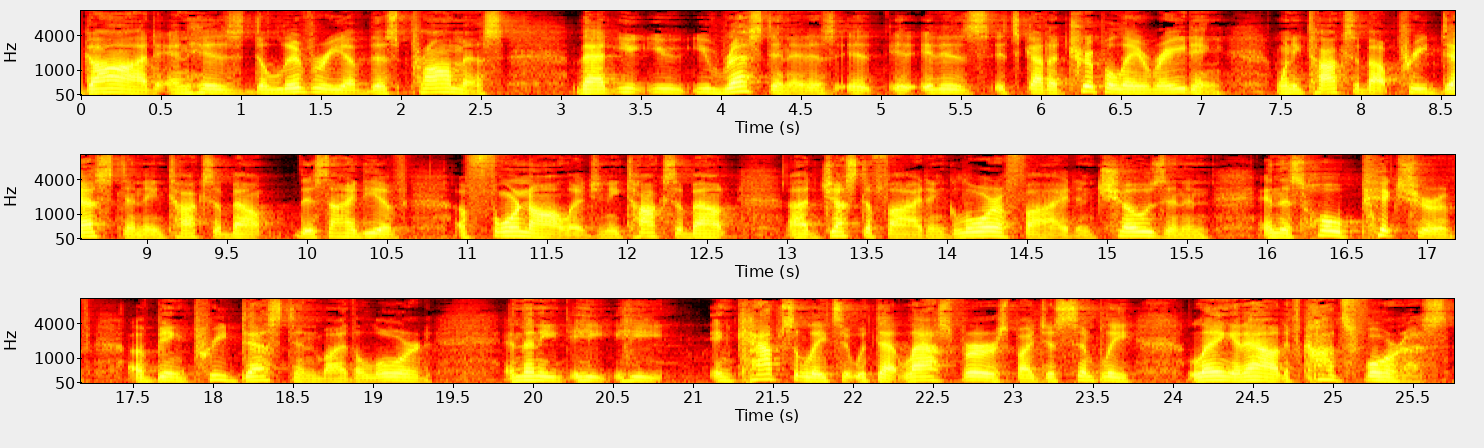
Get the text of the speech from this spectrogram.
God and his delivery of this promise that you, you, you rest in it. Is, it, it is, it's got a AAA rating when he talks about predestined. He talks about this idea of, of foreknowledge, and he talks about uh, justified and glorified and chosen, and, and this whole picture of, of being predestined by the Lord. And then he, he, he encapsulates it with that last verse by just simply laying it out. If God's for us,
